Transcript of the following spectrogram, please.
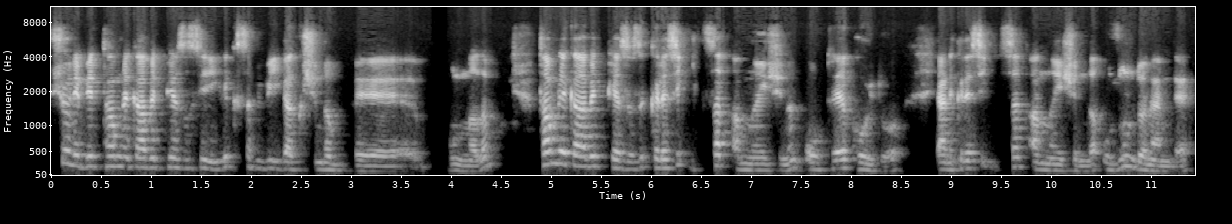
şöyle bir tam rekabet piyasası ile ilgili kısa bir bilgi akışında e, bulunalım. Tam rekabet piyasası klasik iktisat anlayışının ortaya koyduğu, yani klasik iktisat anlayışında uzun dönemde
